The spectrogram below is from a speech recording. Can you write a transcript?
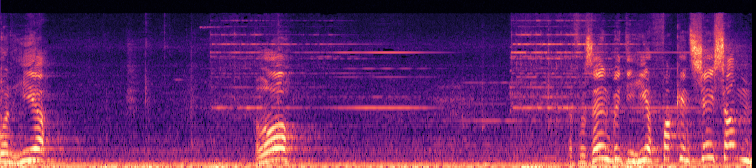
Anyone here? Hello? If there's anybody here, fucking say something.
